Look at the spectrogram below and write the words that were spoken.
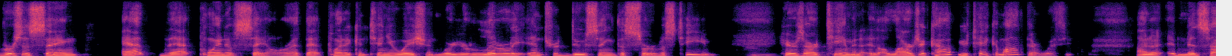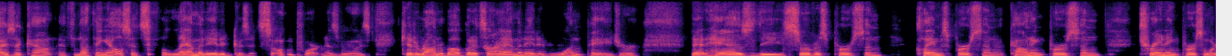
versus saying at that point of sale or at that point of continuation where you're literally introducing the service team. Mm-hmm. Here's our team. And a large account, you take them out there with you. On a mid-size account, if nothing else, it's laminated because it's so important as we always kid around about, but it's a laminated one pager that has the service person, claims person, accounting person, training person,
